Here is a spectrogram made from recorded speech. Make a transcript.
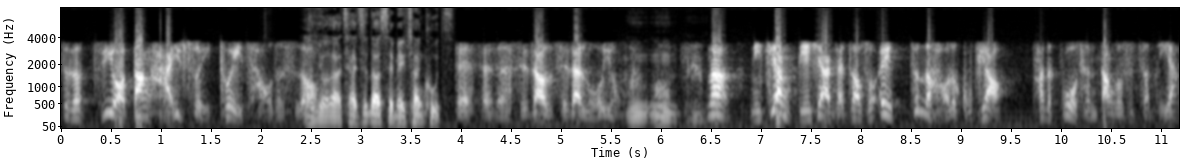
这个只有当海水退潮的时候，有了才知道谁没穿裤子。对对对，谁知道谁在裸泳嘛？嗯嗯。那你这样跌下来才知道说，哎，真的好的股票，它的过程当中是怎么样？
